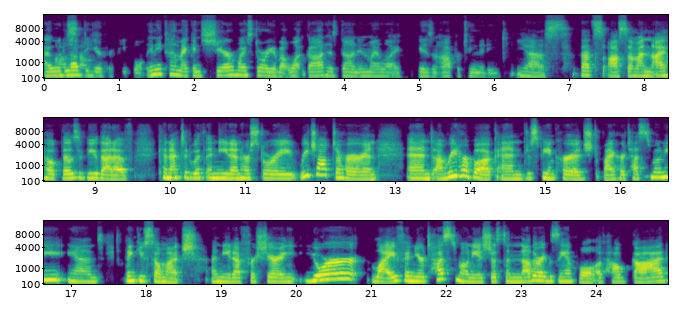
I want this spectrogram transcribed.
I would awesome. love to hear from people. Anytime I can share my story about what God has done in my life, is an opportunity. Yes, that's awesome. And I hope those of you that have connected with Anita and her story, reach out to her and and um, read her book and just be encouraged by her testimony. And thank you so much, Anita, for sharing your life and your testimony is just another example of how God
